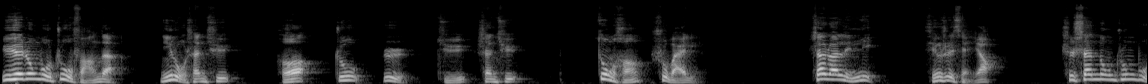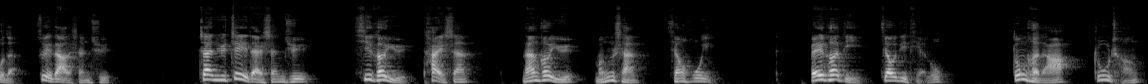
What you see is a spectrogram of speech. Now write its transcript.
于学忠部驻防的尼鲁山区和朱日莒山区，纵横数百里，山峦林立，形势险要，是山东中部的最大的山区。占据这一带山区，西可与泰山，南可与蒙山相呼应，北可抵胶济铁路，东可达诸城、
